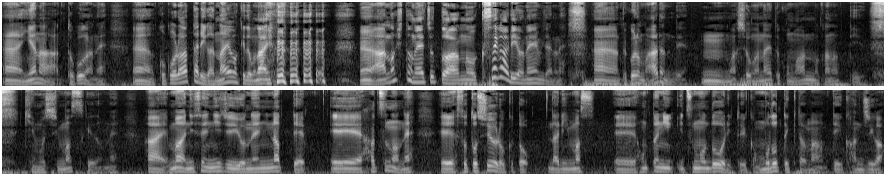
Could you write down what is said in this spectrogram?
うん、嫌なとこがね、うん、心当たりがないわけでもない。うん、あの人ね、ちょっとあの、癖があるよね、みたいなね、うん、ところもあるんで、うん、まあ、しょうがないとこもあるのかなっていう気もしますけどね。はい。まあ、2024年になって、えー、初のね、えー、外収録となります。えー、本当にいつも通りというか戻ってきたなっていう感じが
